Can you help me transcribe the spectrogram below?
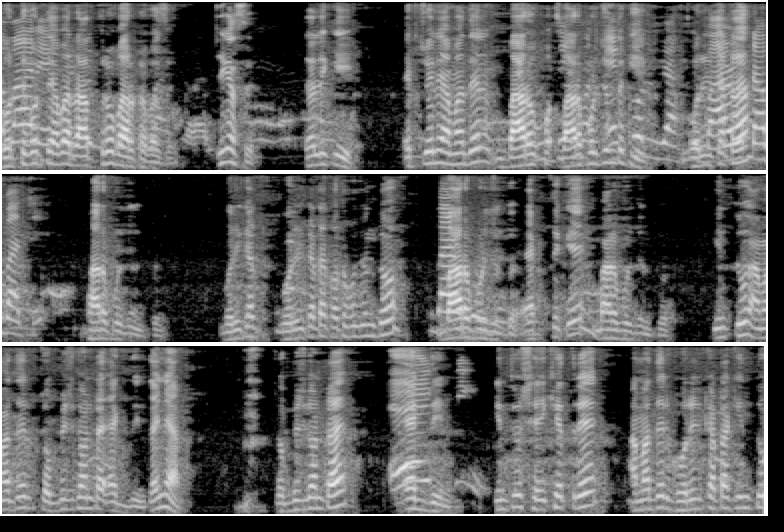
ঘুরতে ঘুরতে আবার রাত্র বারোটা বাজে। ঠিক আছে? তাহলে কি অ্যাকচুয়ালি আমাদের বারো বারো পর্যন্ত কি? ঘড়ির কাটা বারো পর্যন্ত। ঘড়ি কাট ঘড়ির কাটা কত পর্যন্ত? বারো পর্যন্ত। এক থেকে বারো পর্যন্ত। কিন্তু আমাদের চব্বিশ ঘণ্টা একদিন তাই না? চব্বিশ ঘন্টায় একদিন। কিন্তু সেই ক্ষেত্রে আমাদের ঘড়ির কাটা কিন্তু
